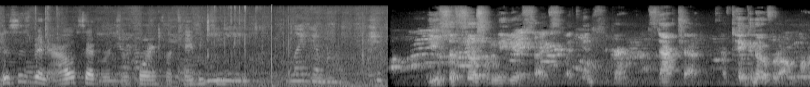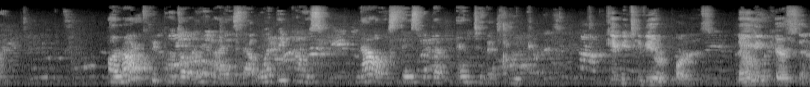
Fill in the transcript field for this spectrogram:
This has been Alex Edwards reporting for KBTV. Like a Use of social media sites like Instagram and Snapchat have taken over online. A lot of people don't realize that what they post now stays with them into the future. KBTV reporters Naomi Pearson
